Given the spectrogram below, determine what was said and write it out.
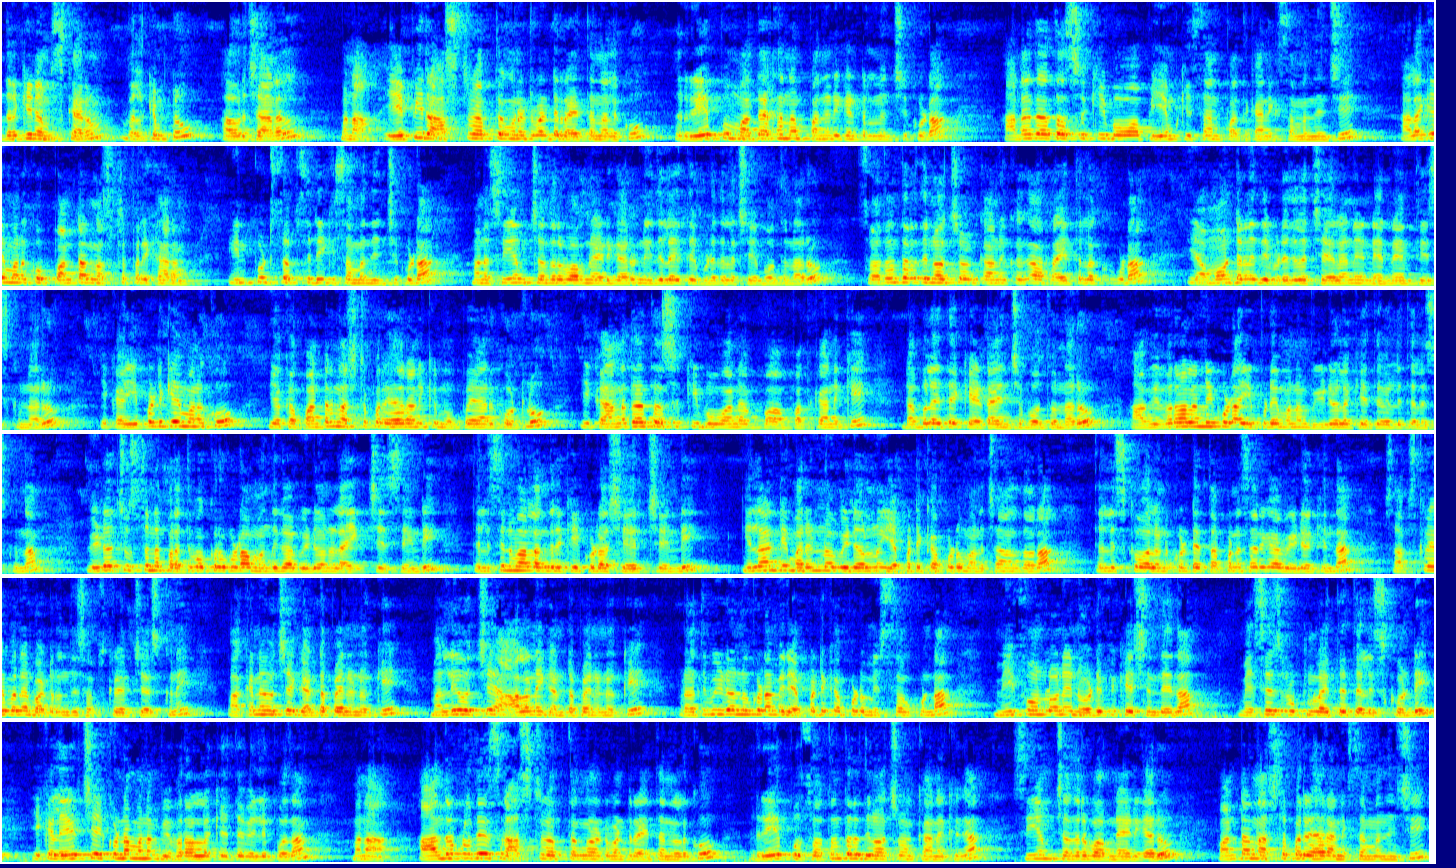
అందరికీ నమస్కారం. Welcome to our channel. మన ఏపీ రాష్ట్ర వ్యాప్తంగా ఉన్నటువంటి రైతన్నలకు రేపు మధ్యాహ్నం పన్నెండు గంటల నుంచి కూడా అన్నదాత సుఖీభవ పిఎం కిసాన్ పథకానికి సంబంధించి అలాగే మనకు పంట నష్టపరిహారం ఇన్పుట్ సబ్సిడీకి సంబంధించి కూడా మన సీఎం చంద్రబాబు నాయుడు గారు నిధులైతే విడుదల చేయబోతున్నారు. స్వతంత్ర దినోత్సవం కానుకగా రైతులకు కూడా ఈ అమౌంట్ అనేది విడుదల చేయాలని నిర్ణయం తీసుకున్నారు. ఇక ఇప్పటికే మనకు ఈ యొక్క పంట నష్టపరిహారానికి ముప్పై ఆరు కోట్లు ఇక అన్నదాత సుఖీభవ అనే ప- పథకానికి డబ్బులైతే కేటాయించబోతున్నారు. ఆ వివరాలన్నీ కూడా ఇప్పుడే మనం వీడియోలోకి అయితే వెళ్ళి తెలుసుకుందాం. వీడియో చూస్తున్న ప్రతి ఒక్కరు కూడా ముందుగా వీడియోను లైక్ చేసేయండి. తెలిసిన వాళ్ళందరికీ కూడా షేర్ చేయండి. ఇలాంటి మరెన్నో వీడియోలను ఎప్పటికప్పుడు మన ఛానల్ ద్వారా తెలుసుకోవాలనుకుంటే తప్పనిసరిగా వీడియో కింద సబ్స్క్రైబ్ అనే బటన్ ఉంది సబ్స్క్రైబ్ చేసుకుని పక్కనే వచ్చే గంట పైన నొక్కి మళ్ళీ వచ్చే ఆలనే గంట పైన నొక్కి ప్రతి వీడియోను కూడా మీరు ఎప్పటికప్పుడు మిస్ అవ్వకుండా మీ ఫోన్లోనే నోటిఫికేషన్ లేదా మెసేజ్ రూపంలో అయితే తెలుసుకోండి. ఇక లేట్ చేయకుండా మనం వివరాల్లోకి అయితే వెళ్ళిపోదాం. మన ఆంధ్రప్రదేశ్ రాష్ట్ర వ్యాప్తంగా ఉన్నటువంటి రైతన్నలకు రేపు స్వతంత్ర దినోత్సవం కానుకగా సీఎం చంద్రబాబు నాయుడు గారు పంట నష్టపరిహారానికి సంబంధించి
